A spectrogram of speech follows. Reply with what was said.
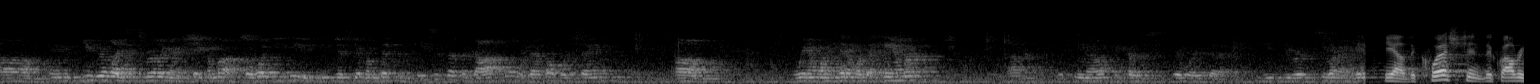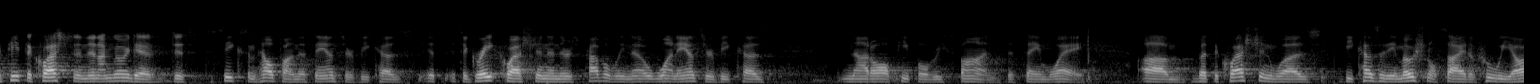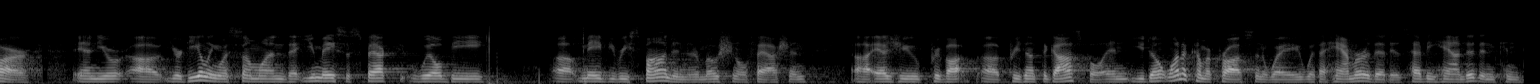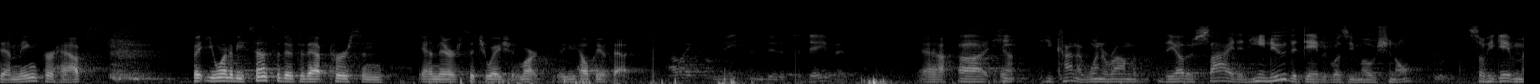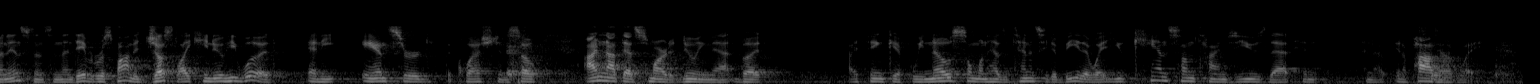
um, and you realize it's really going to shake them up. So what do you do? You just give them bits and pieces of the gospel? Is that what we're saying? Um, we don't want to hit them with a hammer, uh, you know, because it would. Uh, do you see what I'm getting? Yeah, the question. The, I'll repeat the question, and then I'm going to just seek some help on this answer because it's it's a great question, and there's probably no one answer because not all people respond the same way. Um, but the question was because of the emotional side of who we are, and you're, uh, you're dealing with someone that you may suspect will be, uh, maybe respond in an emotional fashion uh, as you uh, present the gospel. And you don't want to come across in a way with a hammer that is heavy handed and condemning, perhaps, but you want to be sensitive to that person and their situation. Mark, you help me with that. I like how Nathan did it to David. Yeah. Uh, he yeah. he kind of went around the, the other side, and he knew that David was emotional, so he gave him an instance, and then David responded just like he knew he would, and he answered the question. So I'm not that smart at doing that, but I think if we know someone has a tendency to be that way, you can sometimes use that in in a, in a positive yeah. way.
